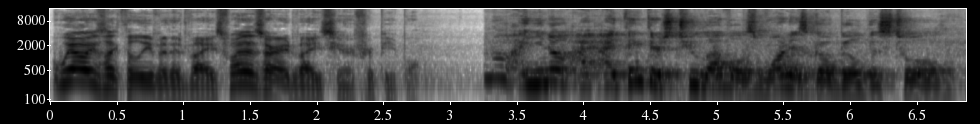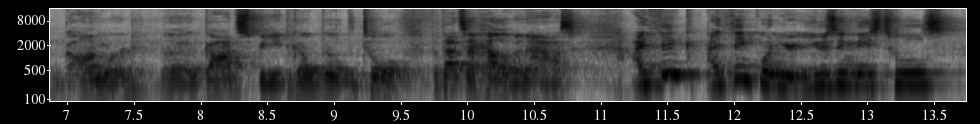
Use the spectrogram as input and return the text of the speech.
We always like to leave with advice. What is our advice here for people? No, you know, I, I think there's two levels. One is go build this tool, onward, uh, Godspeed, go build the tool. But that's a hell of an ask. I think I think when you're using these tools,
